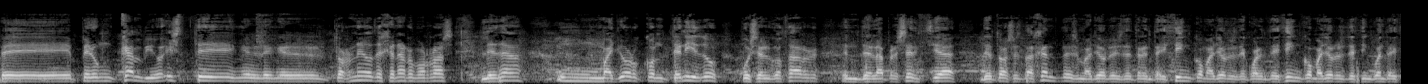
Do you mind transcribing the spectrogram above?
Eh, pero en cambio este en el, en el torneo de Genaro Borrás le da un mayor contenido, pues el gozar de la presencia de todas estas gentes, mayores de 35, mayores de 45, mayores de 55,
